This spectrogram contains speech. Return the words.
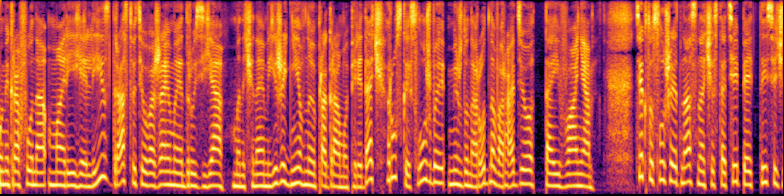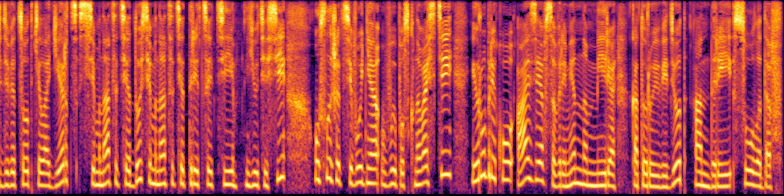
У микрофона Мария Ли. Здравствуйте, уважаемые друзья! Мы начинаем ежедневную программу передач русской службы Международного радио Тайваня. Те, кто слушает нас на частоте 5900 кГц с 17 до 17.30 UTC, услышат сегодня выпуск новостей и рубрику «Азия в современном мире», которую ведет Андрей Солодов.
